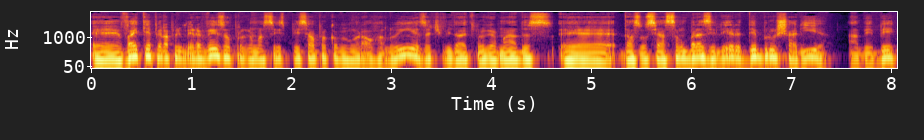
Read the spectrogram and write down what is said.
É, vai ter pela primeira vez uma programação especial para comemorar o Halloween, as atividades programadas é, da Associação Brasileira de Bruxaria, ABB,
